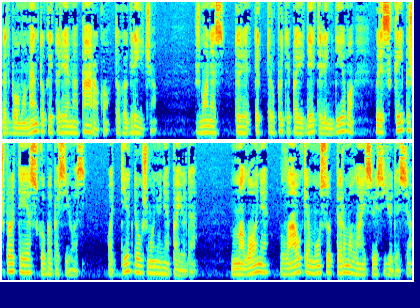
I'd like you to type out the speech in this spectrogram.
Bet buvo momentų, kai turėjome paroko tokio greičio. Žmonės turi tik truputį pajudėti link Dievo, kuris kaip išprotėjęs skuba pas juos. O tiek daug žmonių nepajuda. Malonė laukia mūsų pirmo laisvės judesio.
